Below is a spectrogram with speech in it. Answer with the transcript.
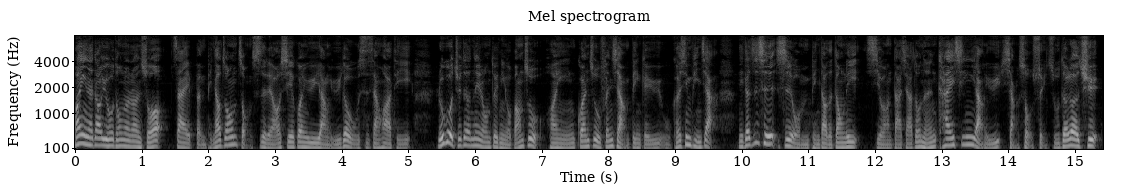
欢迎来到鱼活通乱乱说，在本频道中总是聊些关于养鱼的五四三话题。如果觉得内容对你有帮助，欢迎关注、分享并给予五颗星评价。你的支持是我们频道的动力。希望大家都能开心养鱼，享受水族的乐趣。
